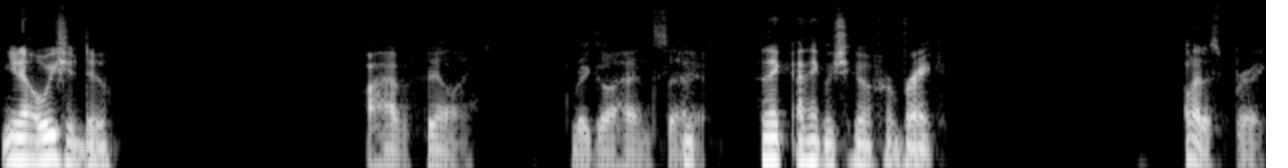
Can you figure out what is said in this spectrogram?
You know what we should do? I have a feeling. But go ahead and say Mm. it. I think I think we should go for a break. Let us break.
